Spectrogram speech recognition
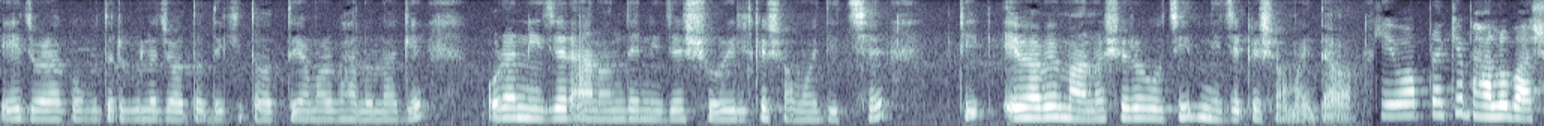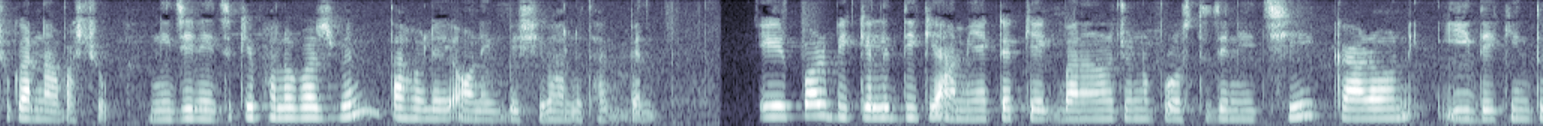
এই জোড়া কবুতরগুলো যত দেখি ততই আমার ভালো লাগে। ওরা নিজের আনন্দে নিজের শরীরকে সময় দিচ্ছে। ঠিক এভাবে মানুষেরও উচিত নিজেকে সময় দেওয়া। কেউ আপনাকে ভালোবাসুক আর না বাসুক, নিজে নিজেকে ভালোবাসবেন, তাহলে অনেক বেশি ভালো থাকবেন। এরপর বিকেলের দিকে আমি একটা কেক বানানোর জন্য প্রস্তুতি নিচ্ছি, কারণ ঈদে কিন্তু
